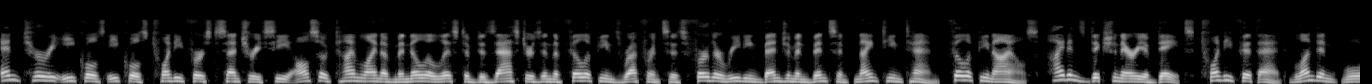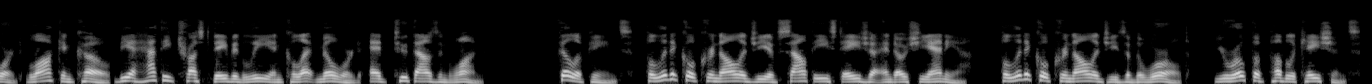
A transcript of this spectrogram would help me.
N. Turi equals equals 21st century See also Timeline of Manila List of disasters in the Philippines References Further reading Benjamin Vincent 1910, Philippine Isles, Haydn's Dictionary of Dates 25th ed., London, Ward, Lock & Co., via Hathi Trust David Lee and Colette Millward, ed. 2001. Philippines. Political Chronology of Southeast Asia and Oceania. Political Chronologies of the World. Europa Publications.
